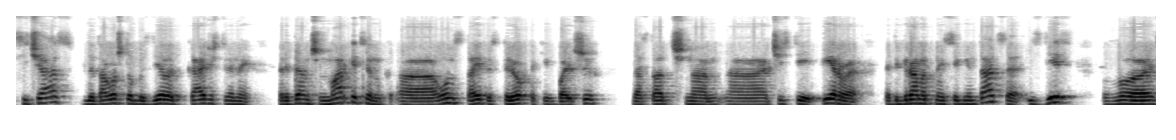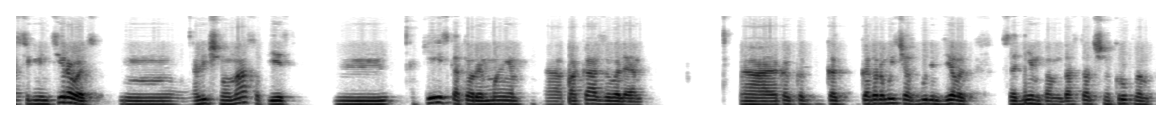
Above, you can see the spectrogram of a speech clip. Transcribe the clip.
сейчас для того, чтобы сделать качественный retention маркетинг, он состоит из трех таких больших достаточно частей. Первое – это грамотная сегментация, и здесь в сегментировать, лично у нас вот есть кейс, который мы показывали, который мы сейчас будем делать с одним там достаточно крупным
